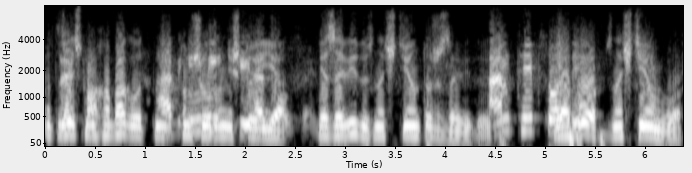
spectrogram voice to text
Это значит. Махабхагават на том же уровне, что и я. Я завидую, значит, и он тоже завидует. Я вор, значит, и он вор.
